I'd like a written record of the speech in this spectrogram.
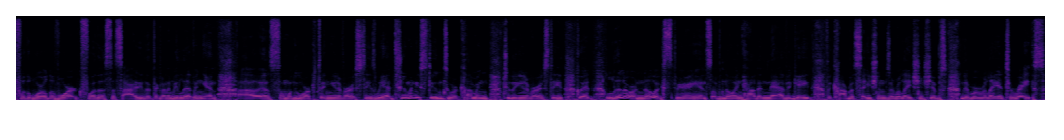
for the world of work, for the society that they're going to be living in. Uh, as someone who worked in universities, we had too many students who were coming to the university who had little or no experience of knowing how to navigate the conversations and relationships that were related to race.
